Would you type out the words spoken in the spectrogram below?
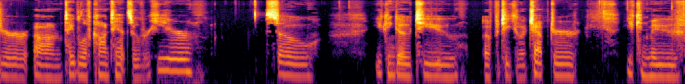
your um, table of contents over here. So you can go to a particular chapter. You can move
